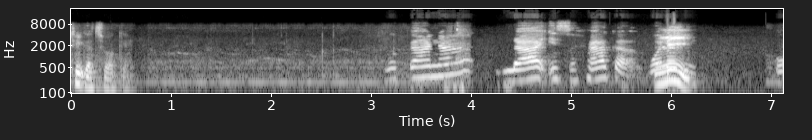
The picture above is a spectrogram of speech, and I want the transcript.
ঠিক আছে ওকে। ওয়াকানা লা ইসহাকা লি। ও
